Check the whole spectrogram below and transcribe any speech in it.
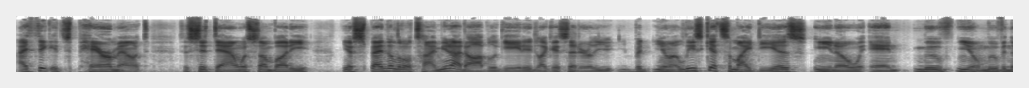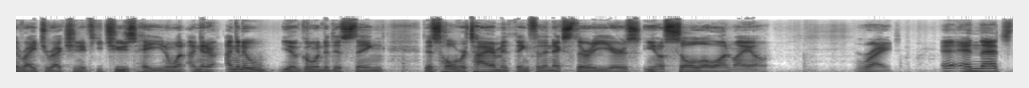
I think it's paramount to sit down with somebody you know spend a little time. You're not obligated like i said earlier but you know at least get some ideas you know and move you know move in the right direction if you choose hey you know what i'm gonna i'm gonna you know go into this thing this whole retirement thing for the next 30 years you know solo on my own. Right. And that's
